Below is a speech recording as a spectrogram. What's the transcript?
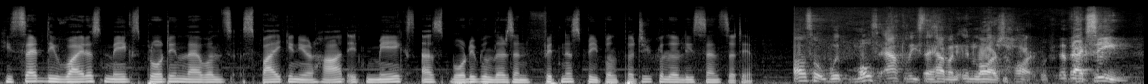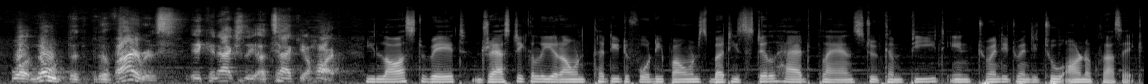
He said the virus makes protein levels spike in your heart. It makes us bodybuilders and fitness people particularly sensitive. Also, with most athletes, they have an enlarged heart. The vaccine, well, no, the, the virus, it can actually attack your heart. He lost weight drastically around 30 to 40 pounds, but he still had plans to compete in 2022 Arnold Classic.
